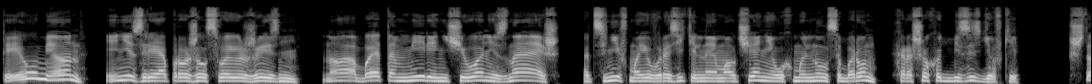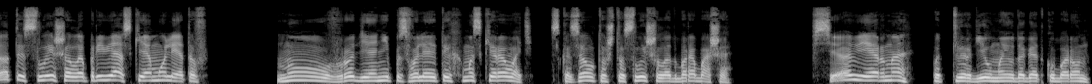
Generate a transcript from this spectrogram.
Ты умен и не зря прожил свою жизнь, но об этом мире ничего не знаешь. Оценив мое выразительное молчание, ухмыльнулся барон, хорошо хоть без издевки. Что ты слышал о привязке амулетов? Ну, вроде они позволяют их маскировать, сказал то, что слышал от Барабаша. Все верно, подтвердил мою догадку барон.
